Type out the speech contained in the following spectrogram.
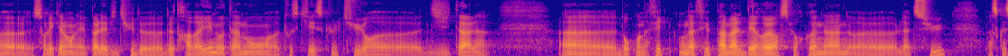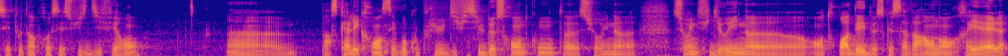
euh, sur lesquelles on n'avait pas l'habitude de, travailler, notamment tout ce qui est sculpture digitale. donc on a, fait, on a fait pas mal d'erreurs sur Conan là-dessus, parce que c'est tout un processus différent. parce qu'à l'écran, c'est beaucoup plus difficile de se rendre compte sur, une, sur une figurine en 3D de ce que ça va rendre en réel.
